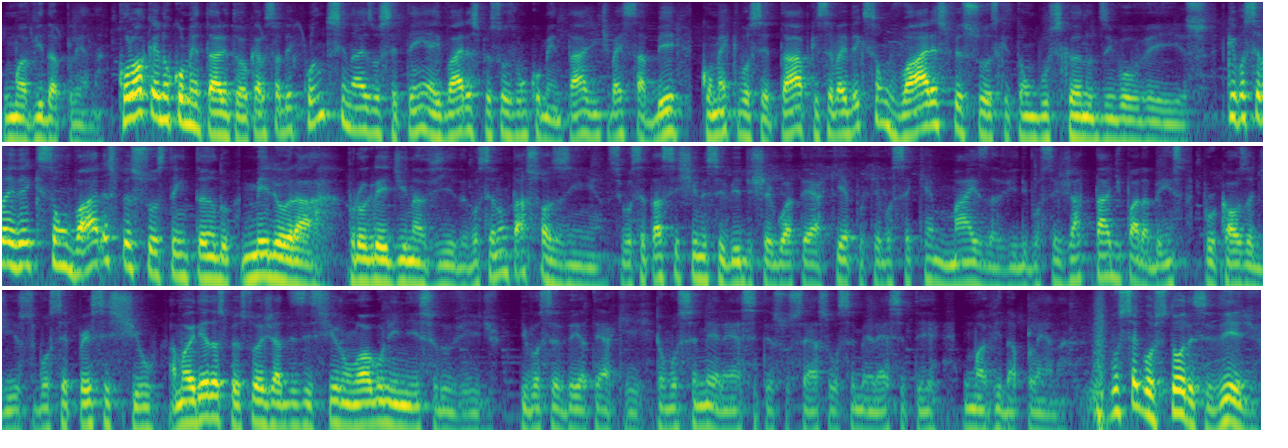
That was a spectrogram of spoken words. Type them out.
uma vida plena. Coloca aí no comentário, então, eu quero saber quantos sinais você tem, aí várias pessoas vão comentar, a gente vai saber como é que você tá, porque você vai ver que são várias pessoas que estão buscando desenvolver isso. Porque você vai ver que são várias pessoas tentando melhorar, progredir na vida. Você não está sozinha. Se você está assistindo esse vídeo e chegou até aqui é porque você quer mais da vida e você já está de parabéns por causa disso. Você persistiu. A maioria das pessoas já desistiram logo no início do vídeo e você veio até aqui. Então você merece ter sucesso, você merece ter uma vida plena. Você gostou desse vídeo?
